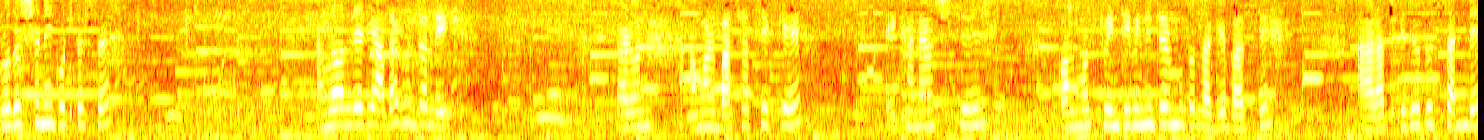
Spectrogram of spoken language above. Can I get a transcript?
প্রদর্শনী করতেছে। আমরা অলরেডি আধা ঘণ্টা লেট কারণ আমার বাসা থেকে এখানে আসতে অলমোস্ট টোয়েন্টি মিনিটের মতো লাগে বাসে। আর আজকে যেহেতু সানডে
